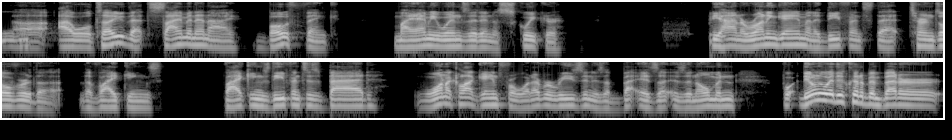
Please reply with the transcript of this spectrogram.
Mhm. Uh, I will tell you that Simon and I both think Miami wins it in a squeaker behind a running game and a defense that turns over the the Vikings. Vikings defense is bad. One o'clock games for whatever reason is a ba- is a is an omen. For the only way this could have been better,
